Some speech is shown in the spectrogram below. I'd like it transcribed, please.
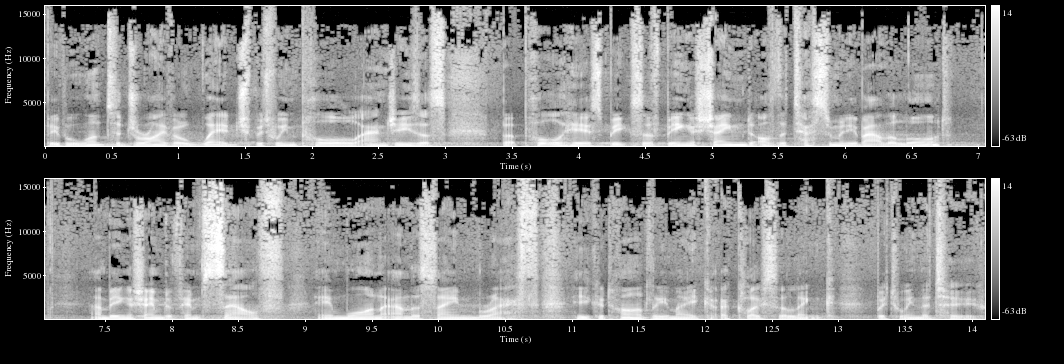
People want to drive a wedge between Paul and Jesus, but Paul here speaks of being ashamed of the testimony about the Lord and being ashamed of himself in one and the same breath. He could hardly make a closer link between the two.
